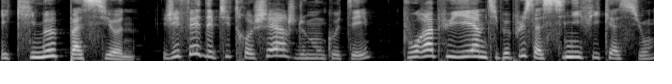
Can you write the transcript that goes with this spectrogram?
et qui me passionne. J'ai fait des petites recherches de mon côté pour appuyer un petit peu plus sa signification.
